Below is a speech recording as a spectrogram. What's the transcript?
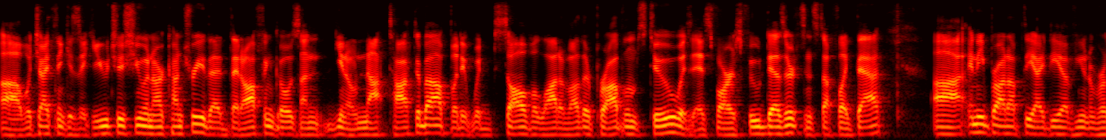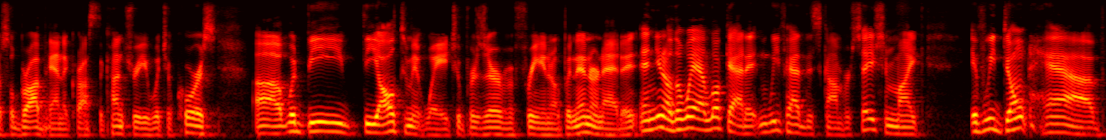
uh, which I think is a huge issue in our country that that often goes on, you know, not talked about, but it would solve a lot of other problems too, as, as far as food deserts and stuff like that. Uh, and he brought up the idea of universal broadband across the country, which of course uh, would be the ultimate way to preserve a free and open internet. And, and you know, the way I look at it, and we've had this conversation, Mike, if we don't have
